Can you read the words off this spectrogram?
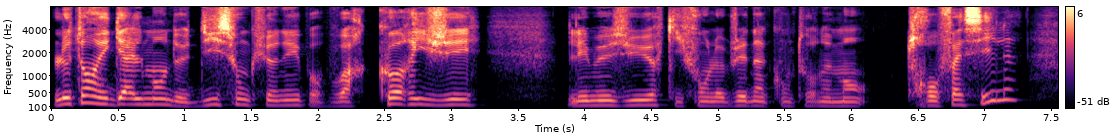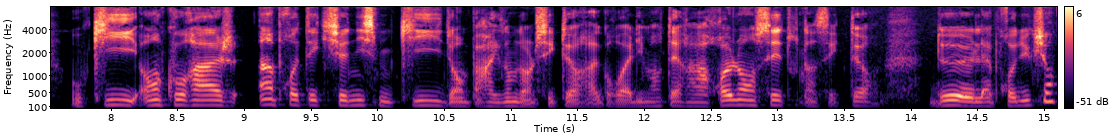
le temps également de dysfonctionner pour pouvoir corriger les mesures qui font l'objet d'un contournement trop facile ou qui encouragent un protectionnisme qui, par exemple dans le secteur agroalimentaire, a relancé tout un secteur de la production.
